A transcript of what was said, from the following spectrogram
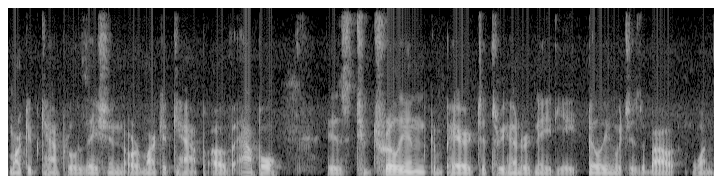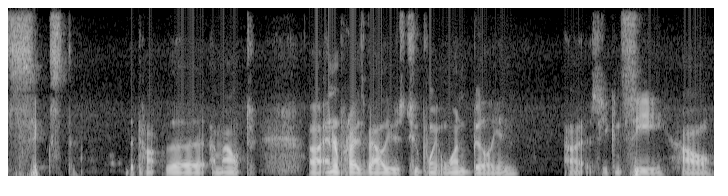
market capitalization or market cap of Apple is 2 trillion compared to 388 billion, which is about one sixth the, top, the amount. Uh, enterprise value is 2.1 billion. Uh, so you can see how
